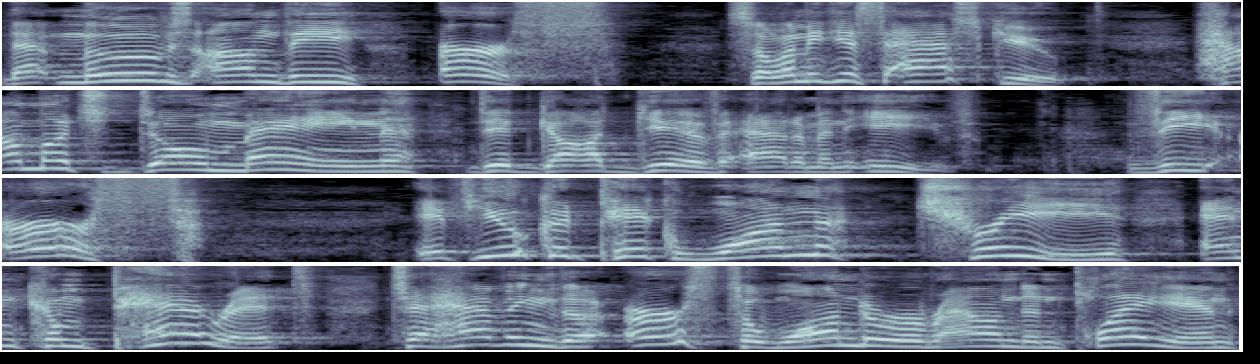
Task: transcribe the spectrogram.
that moves on the earth. So let me just ask you, how much domain did God give Adam and Eve? The earth. If you could pick one tree and compare it to having the earth to wander around and play in,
